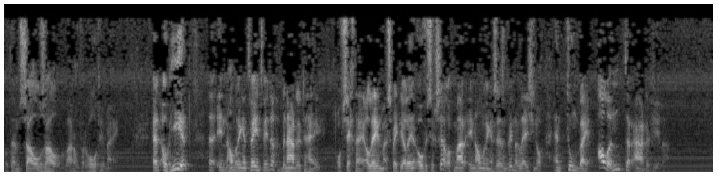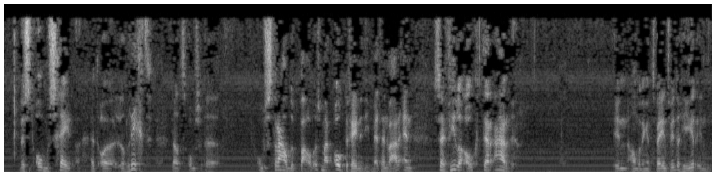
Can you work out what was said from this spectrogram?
tot hem: Saul, Saul, waarom vervolg je mij? En ook hier eh, in Handelingen 22 benadrukt hij, of zegt hij alleen, maar spreekt hij alleen over zichzelf, maar in Handelingen 26 lees je nog, en toen wij allen ter aarde vielen. Dus het, omscheen, het, dat licht, dat oms, uh, omstraalde Paulus, maar ook degenen die met hen waren, en zij vielen ook ter aarde. in Handelingen 22, hier in,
